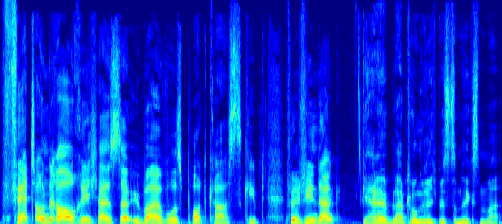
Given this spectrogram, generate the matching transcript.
Fett und rauchig heißt er überall, wo es Podcasts gibt. Phil, vielen Dank. Gerne, bleibt hungrig, bis zum nächsten Mal.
